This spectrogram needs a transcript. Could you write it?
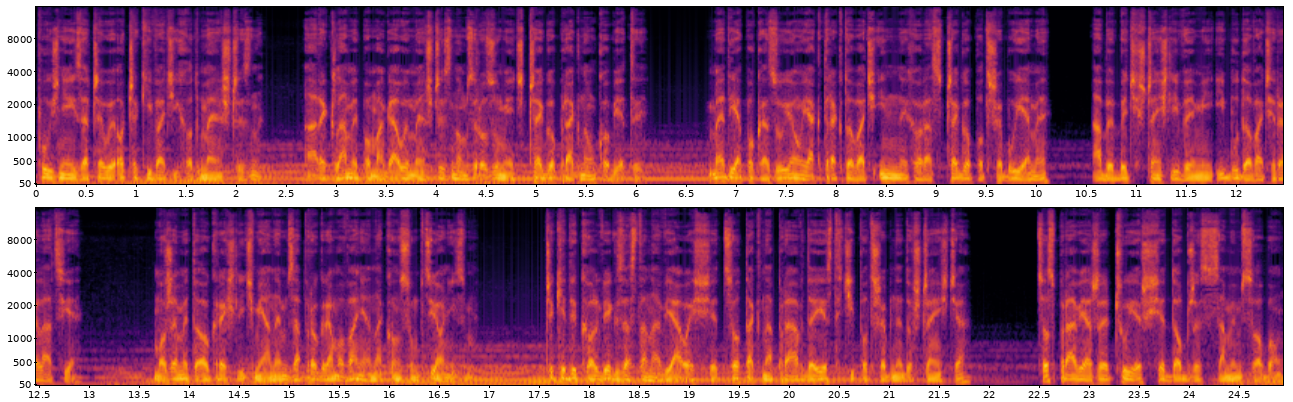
później zaczęły oczekiwać ich od mężczyzn, a reklamy pomagały mężczyznom zrozumieć, czego pragną kobiety. Media pokazują, jak traktować innych oraz czego potrzebujemy, aby być szczęśliwymi i budować relacje. Możemy to określić mianem zaprogramowania na konsumpcjonizm. Czy kiedykolwiek zastanawiałeś się, co tak naprawdę jest ci potrzebne do szczęścia? Co sprawia, że czujesz się dobrze z samym sobą?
